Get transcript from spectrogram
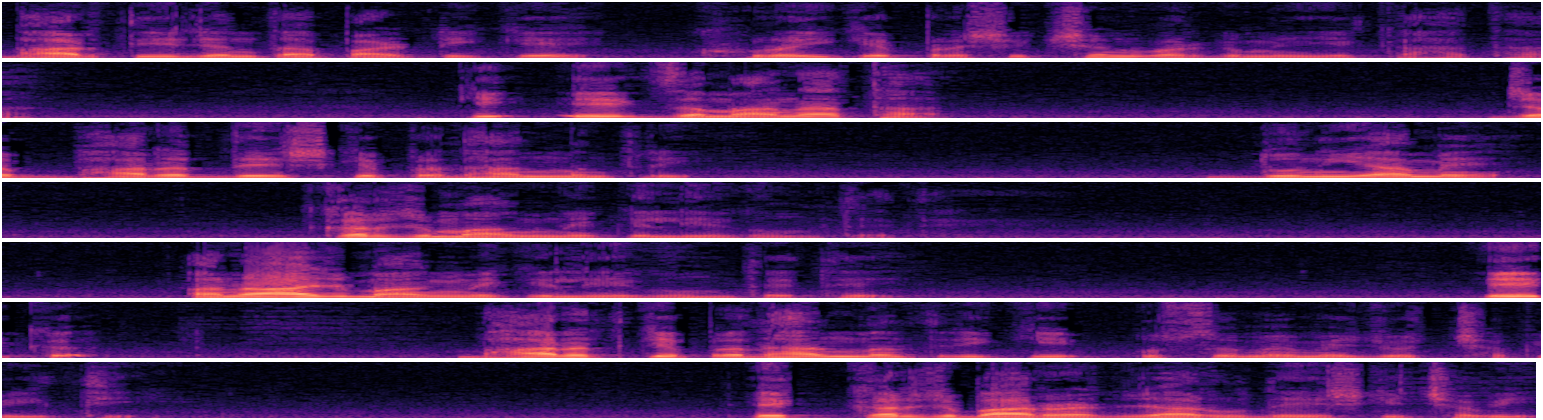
भारतीय जनता पार्टी के खुरई के प्रशिक्षण वर्ग में ये कहा था कि एक जमाना था जब भारत देश के प्रधानमंत्री दुनिया में कर्ज मांगने के लिए घूमते थे, अनाज मांगने के लिए घूमते थे। एक भारत के प्रधानमंत्री की उस समय में जो छवि थी, एक कर्ज बाजारू देश की छवि,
